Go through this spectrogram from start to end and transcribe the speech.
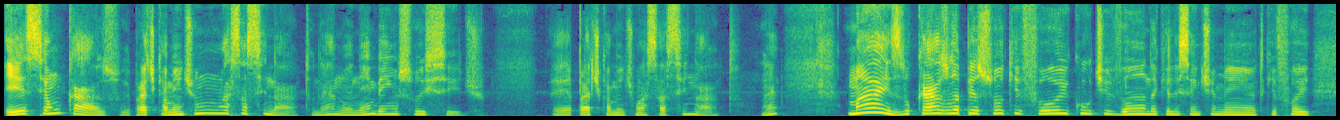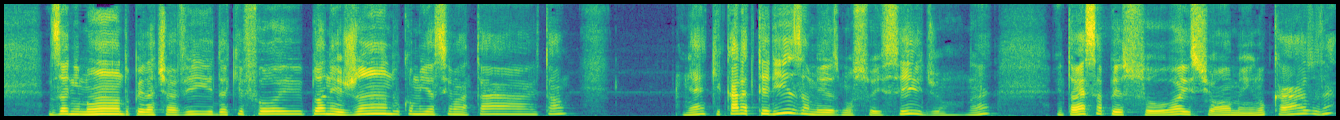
esse é um caso, é praticamente um assassinato, né? Não é nem bem um suicídio, é praticamente um assassinato, né? Mas o caso da pessoa que foi cultivando aquele sentimento, que foi desanimando perante a vida, que foi planejando como ia se matar e tal, né? Que caracteriza mesmo o suicídio, né? Então essa pessoa, esse homem no caso, né?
